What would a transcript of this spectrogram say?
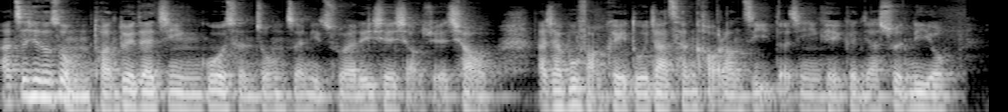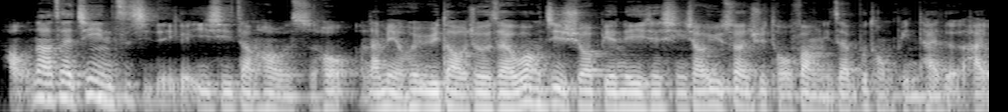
那这些都是我们团队在经营过程中整理出来的一些小诀窍，大家不妨可以多加参考，让自己的经营可以更加顺利哦。好，那在经营自己的一个 EC 账号的时候，难免会遇到就是在旺季需要编列一些行销预算去投放你在不同平台的还有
